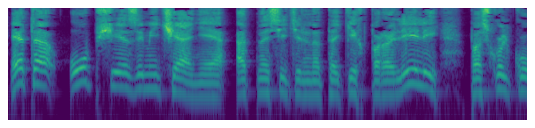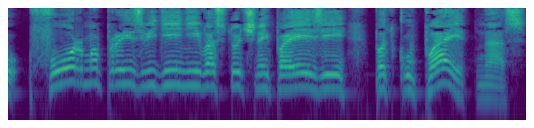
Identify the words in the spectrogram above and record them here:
Это общее замечание относительно таких параллелей, поскольку форма произведений восточной поэзии подкупает нас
